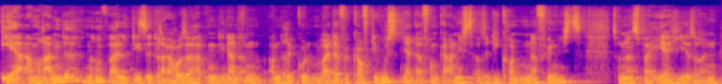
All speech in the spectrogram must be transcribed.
eher am Rande, ne, weil diese drei Häuser hatten die dann an andere Kunden weiterverkauft. Die wussten ja davon gar nichts, also die konnten dafür nichts, sondern es war eher hier so ein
